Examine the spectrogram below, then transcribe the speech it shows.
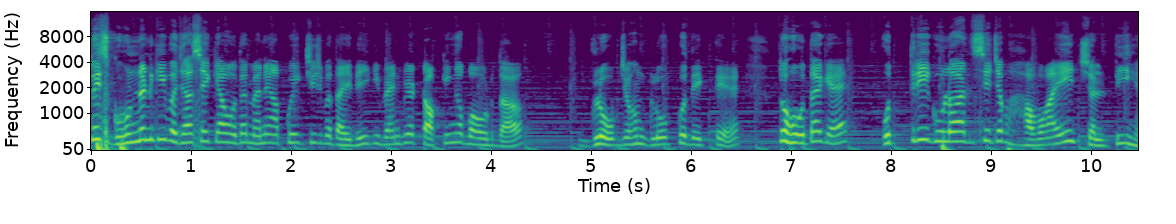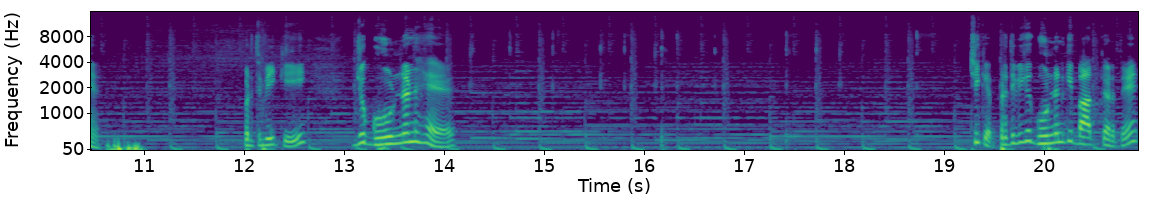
तो इस घूर्णन की वजह से क्या होता है? मैंने आपको एक चीज़ बताई थी कि when we are talking about the globe जब हम ग्लोब को देखते हैं तो होता क्या है? उत्तरी गोलार्ध से जब हवाएँ चलती हैं, पृथ्वी की जो घूर्णन है, ठीक है, पृथ्वी के घूर्णन की बात करते हैं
